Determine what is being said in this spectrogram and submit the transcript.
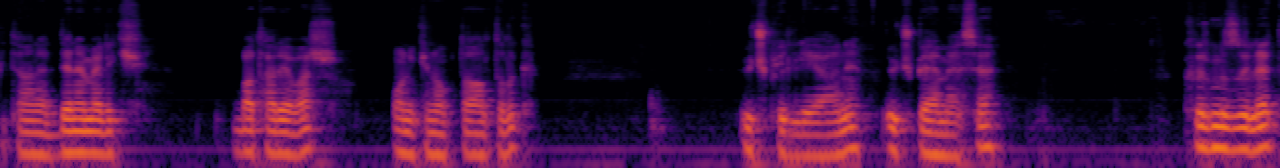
bir tane denemelik batarya var. 12.6'lık. 3 pilli yani. 3 BMS. Kırmızı led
